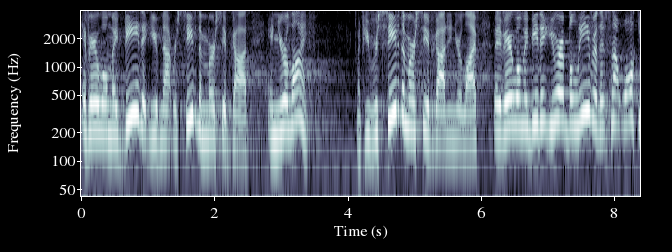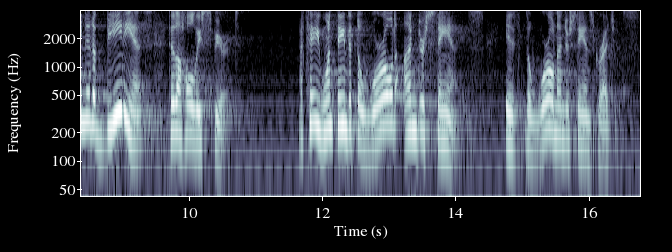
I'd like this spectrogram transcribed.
it very well may be that you have not received the mercy of God in your life. If you've received the mercy of God in your life, but it very well may be that you're a believer that's not walking in obedience to the Holy Spirit. I tell you one thing that the world understands is the world understands grudges.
